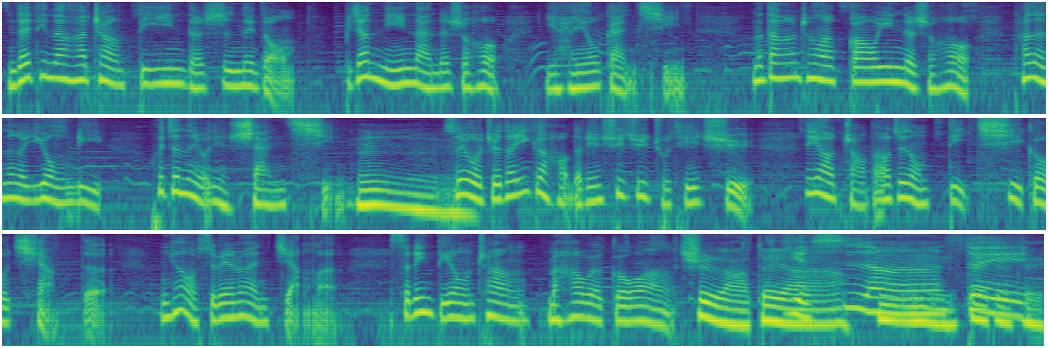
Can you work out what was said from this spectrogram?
你在听到他唱低音的是那种比较呢喃的时候，也很有感情，那当他唱到高音的时候，他的那个用力。会真的有点煽情，嗯，所以我觉得一个好的连续剧主题曲是要找到这种底气够强的。你看我随便乱讲嘛，Celine Dion 唱 My Heart Will Go On，是啊，对啊，也是啊，嗯、对，对，对，对，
